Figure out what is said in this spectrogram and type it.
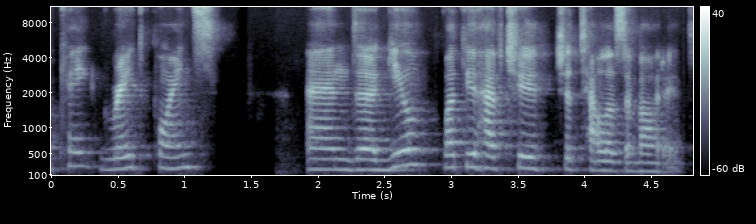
Okay, great points. And uh, Gil, what do you have to, to tell us about it?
